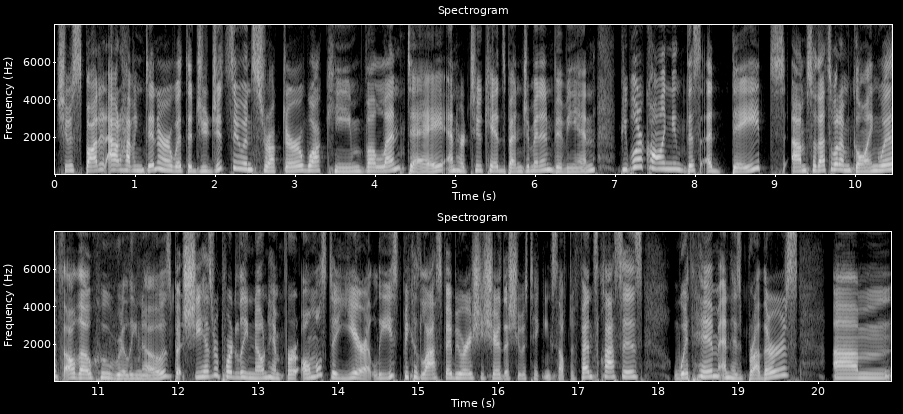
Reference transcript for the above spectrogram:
She was spotted out having dinner with the jujitsu instructor Joaquim Valente and her two kids, Benjamin and Vivian. People are calling this a date, um, so that's what I'm going with. Although who really knows? But she has reportedly known him for almost a year at least, because last February she shared that she was taking self defense classes with him and his brothers. Um,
